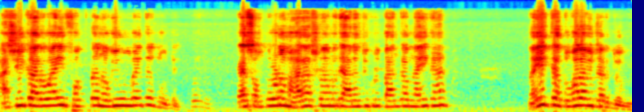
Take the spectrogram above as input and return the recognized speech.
अशी कारवाई फक्त नवी मुंबईतच होते. काय संपूर्ण महाराष्ट्रामध्ये अनधिकृत बांधकाम नाही का? नाही का? तुम्हाला विचारतो मी.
